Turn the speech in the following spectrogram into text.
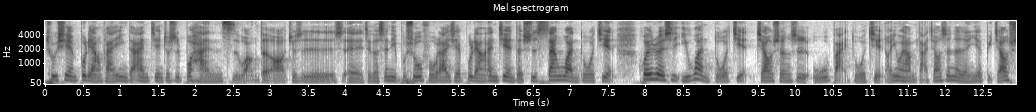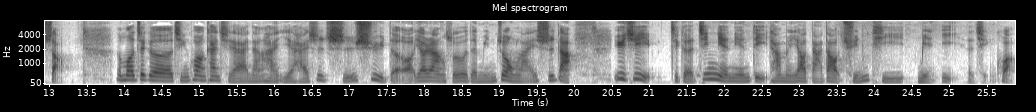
出现不良反应的案件，就是不含死亡的哦，就是呃这个身体不舒服啦，一些不良案件的是三万多件，辉瑞是一万多件，交生是五百多件啊，因为他们打交生的人也比较少。那么这个情况看起来，南韩也还是持续的哦，要让所有的民众来施打。预计这个今年年底，他们要达到群体免疫的情况。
